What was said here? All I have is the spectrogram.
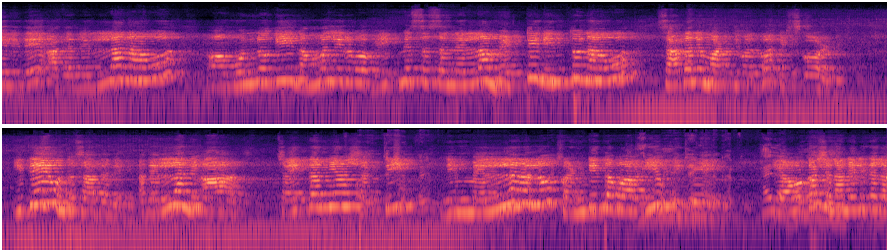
ಏನಿದೆ ಅದನ್ನೆಲ್ಲ ನಾವು ಮುನ್ನುಗ್ಗಿ ನಮ್ಮಲ್ಲಿರುವ ವೀಕ್ನೆಸಸ್ ಅನ್ನೆಲ್ಲ ಮೆಟ್ಟಿ ನಿಂತು ನಾವು ಸಾಧನೆ ಮಾಡ್ತೀವಲ್ವಾ? ಇಟ್ಸ್ ಕಾಲ್ಡ್ ಇದೇ ಒಂದು ಸಾಧನೆ. ಅದೆಲ್ಲ ಆ ಚೈತನ್ಯ ಶಕ್ತಿ ನಿಮ್ಮೆಲ್ಲರಲ್ಲೂ ಖಂಡಿತವಾಗಿಯೂ ಇದೆ. ಈ ಅವಕಾಶ ನಾನು ಹೇಳಿದಲ್ಲ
